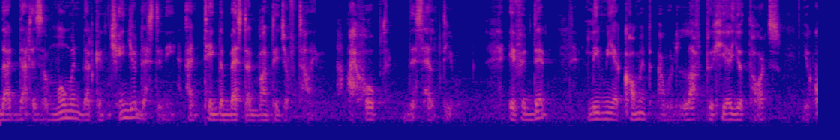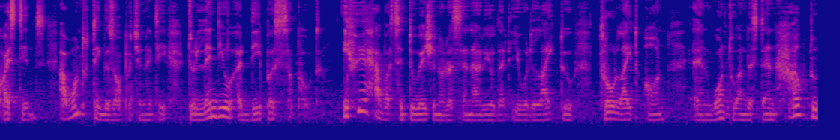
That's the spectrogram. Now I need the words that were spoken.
that that is a moment that can change your destiny and take the best advantage of time. I hope this helped you. If it did, leave me a comment. I would love to hear your thoughts, your questions. I want to take this opportunity to lend you a deeper support. If you have a situation or a scenario that you would like to throw light on and want to understand how to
